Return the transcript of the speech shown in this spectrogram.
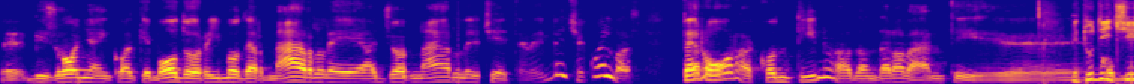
eh, bisogna in qualche modo rimodernarle, aggiornarle, eccetera. Invece quella per ora continua ad andare avanti. Eh, e tu dici,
